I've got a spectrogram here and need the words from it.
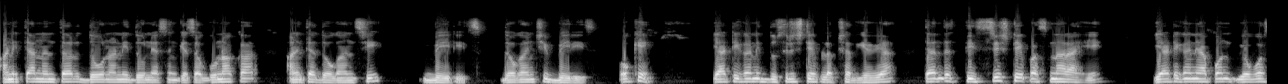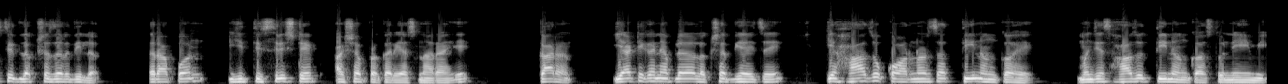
आणि त्यानंतर दोन आणि दोन या संख्येचा गुणाकार आणि त्या दोघांची बेरीज. दोघांची बेरीज. ओके? या ठिकाणी दुसरी स्टेप लक्षात घेऊया. त्यानंतर तिसरी स्टेप असणार आहे या ठिकाणी आपण व्यवस्थित लक्ष जर दिलं तर आपण ही तिसरी स्टेप अशा प्रकारे असणार आहे. कारण या ठिकाणी आपल्याला लक्षात घ्यायचं आहे की हा जो कॉर्नरचा तीन अंक आहे म्हणजेच हा जो तीन अंक असतो नेहमी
